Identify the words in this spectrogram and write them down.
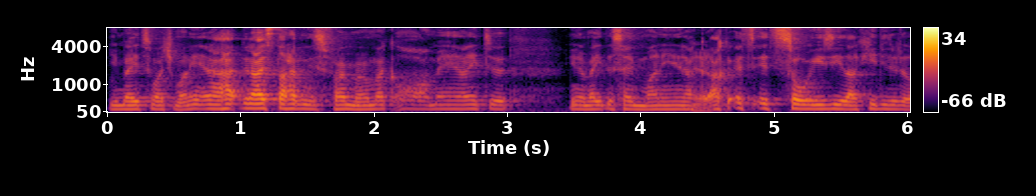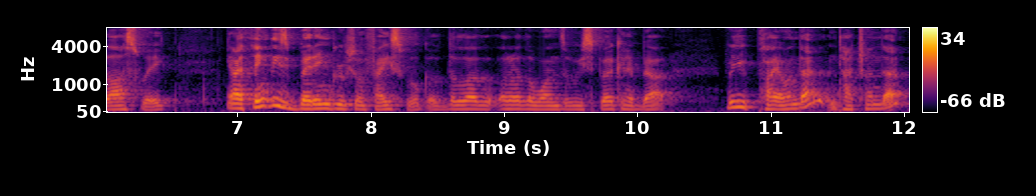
you made so much money, and I, then I start having this FOMO. I'm like, oh man, I need to, you know, make the same money, and I, Yeah. I- it's it's so easy. Like he did it last week. And I think these betting groups on Facebook, a lot a lot of the ones that we've spoken about, really play on that and touch on that.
